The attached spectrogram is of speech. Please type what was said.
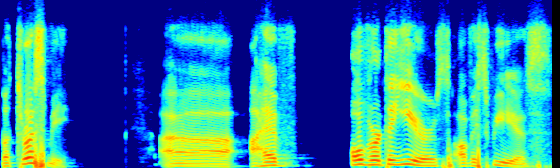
But trust me, uh, I have over 10 years of experience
